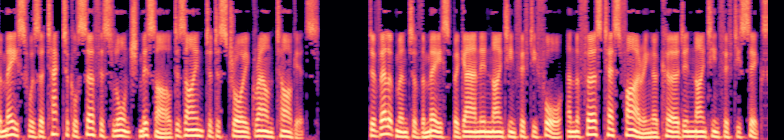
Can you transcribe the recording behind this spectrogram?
The Mace was a tactical surface surface-launched missile designed to destroy ground targets. Development of the MACE began in 1954, and the first test firing occurred in 1956.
